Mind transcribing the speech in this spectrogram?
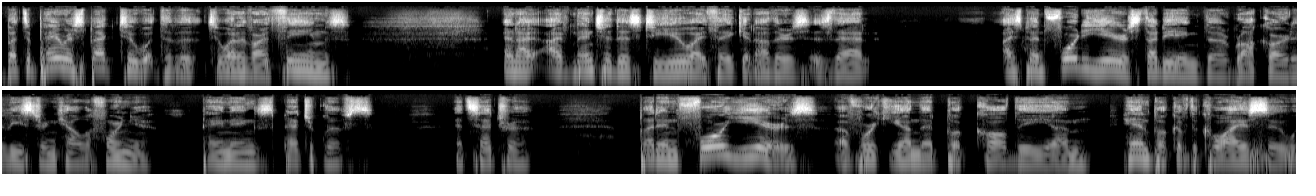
But to pay respect to what to, the, to one of our themes, and I, I've mentioned this to you, I think, and others, is that I spent 40 years studying the rock art of Eastern California, paintings, petroglyphs, etc. But in four years of working on that book called the um, Handbook of the Kawaiisu,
